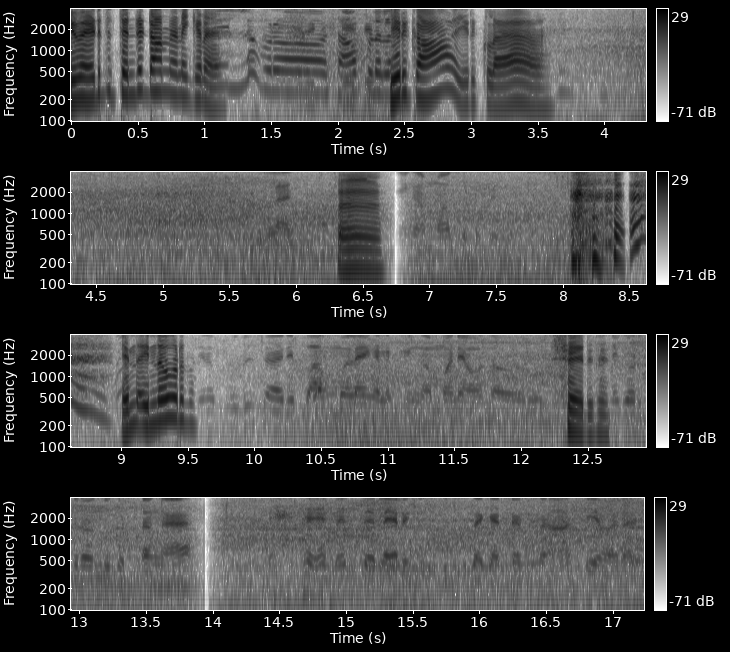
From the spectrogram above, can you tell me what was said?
இவன் எடுத்து திண்டுட்டான்னு நினைக்கிறேன். இல்ல ப்ரோ சாப்பிடல. இருக்கா? இருக்குல. ம். இந்த இந்த ஊர்? சாரி சரி. என்னன்னு தெரியல. எனக்கு புதுசாக கட்டணும்னு ஆசையே வராது.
